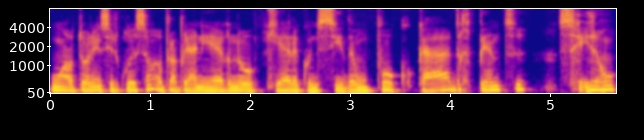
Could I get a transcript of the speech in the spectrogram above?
um autor em circulação, a própria Annie Ernaux, que era conhecida um pouco cá, de repente saíram,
